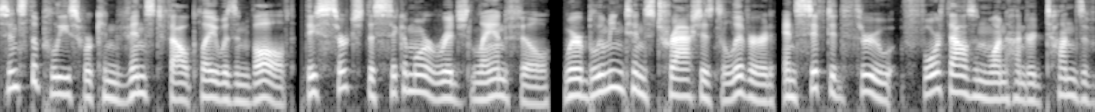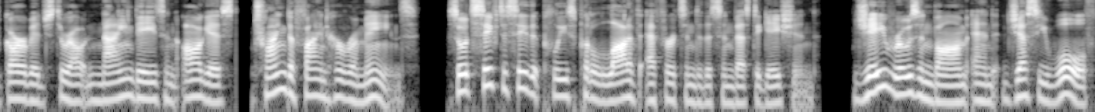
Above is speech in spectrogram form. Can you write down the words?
Since the police were convinced foul play was involved, they searched the Sycamore Ridge landfill where Bloomington's trash is delivered and sifted through 4,100 tons of garbage throughout nine days in August, trying to find her remains. So it's safe to say that police put a lot of efforts into this investigation. Jay Rosenbaum and Jesse Wolf,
